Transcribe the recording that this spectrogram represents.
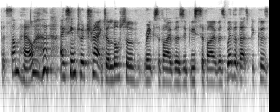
But somehow I seem to attract a lot of rape survivors, abuse survivors, whether that's because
